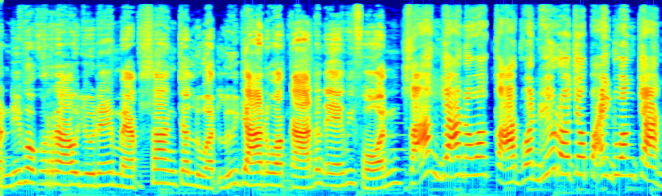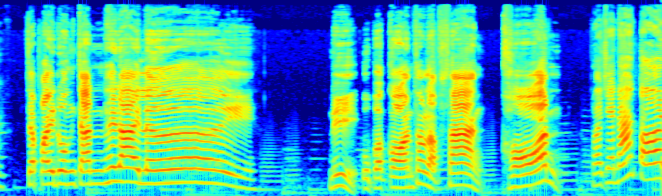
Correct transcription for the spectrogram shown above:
วันนี้พวกเราอยู่ในแมปสร้างจรวดหรือยานอวกาศนั่นเองพี่ฝน สร้างยานอวกาศวันนี้เราจะไปดวงจันทร์ จะไปดวงจันทร์ให้ได้เลย นี่อุปกรณ์สำหรับสร้างค้อน เพราะฉะนั้นตอน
